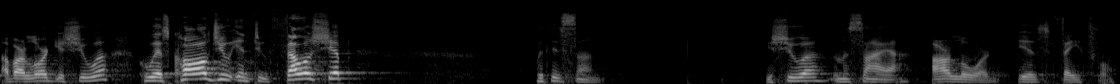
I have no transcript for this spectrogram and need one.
of our Lord Yeshua, who has called you into fellowship with his Son. Yeshua, the Messiah, our Lord, is faithful.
